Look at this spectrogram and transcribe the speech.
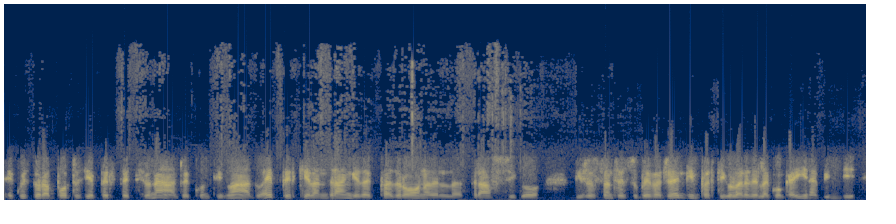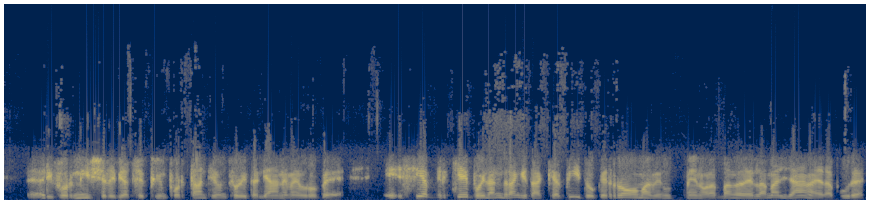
eh, questo rapporto si è perfezionato, è continuato, è perché l'andrangheta è padrona del traffico di sostanze stupefacenti, in particolare della cocaina, quindi eh, rifornisce le piazze più importanti non solo italiane ma europee. E sia perché poi l'andrangheta ha capito che Roma, venuto meno la banda della Magliana, era pure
